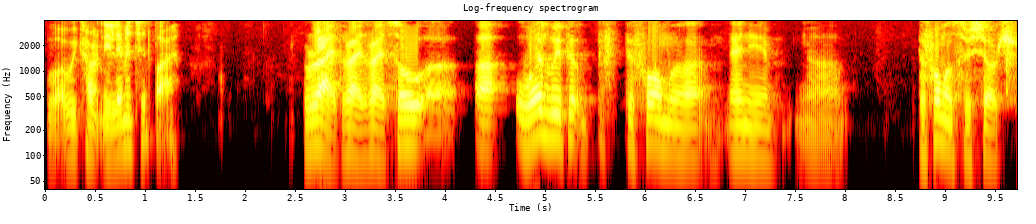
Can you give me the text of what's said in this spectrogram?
what are we currently limited by? Right, right, right. So uh, uh, when we p- perform uh, any uh, performance research,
